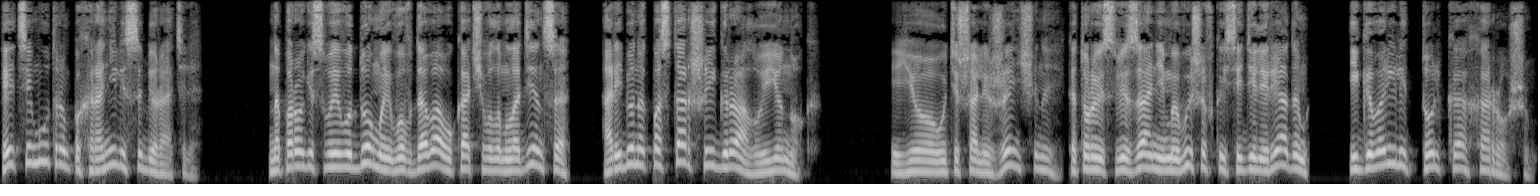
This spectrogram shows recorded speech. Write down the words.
Этим утром похоронили собирателя. На пороге своего дома его вдова укачивала младенца, а ребенок постарше играл у ее ног. Ее утешали женщины, которые с вязанием и вышивкой сидели рядом и говорили только о хорошем.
